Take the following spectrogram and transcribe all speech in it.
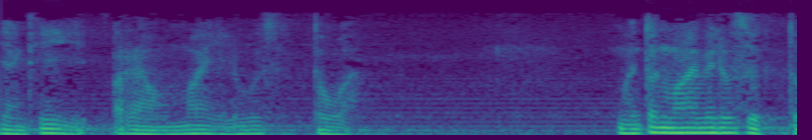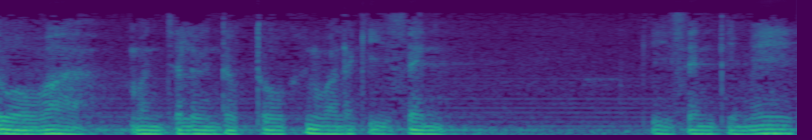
อย่างที่เราไม่รู้สึกตัว เหมือนต้นไม้ไม่รู้สึกตัวว่ามันจเจริญเติบโตขึ้นวันละกี่เซน กี่เซนติเมตร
